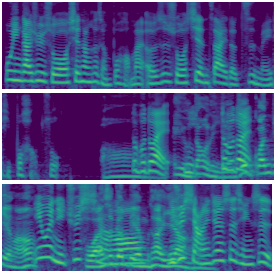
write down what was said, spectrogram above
不应该去说线上课程不好卖，而是说现在的自媒体不好做。哦，对不对？有道理，对不对？观点好像因为你去想，是跟别人不太一样。你去想一件事情是，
